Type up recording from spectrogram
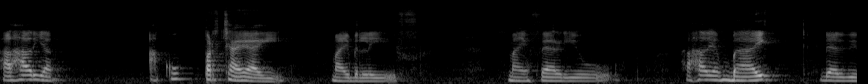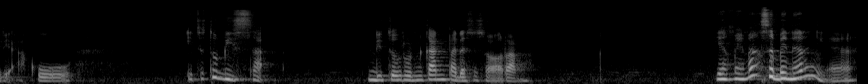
hal-hal yang aku percayai my belief my value hal-hal yang baik dari diri aku itu tuh bisa diturunkan pada seseorang. Yang memang sebenarnya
